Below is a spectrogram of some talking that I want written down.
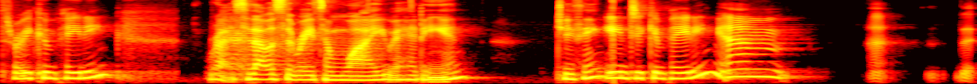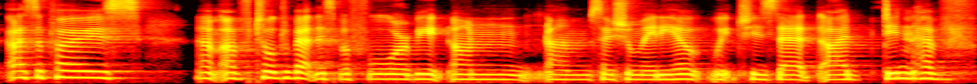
through competing. Right. So that was the reason why you were heading in. Do you think into competing? Um, I suppose um, I've talked about this before a bit on um, social media, which is that I didn't have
